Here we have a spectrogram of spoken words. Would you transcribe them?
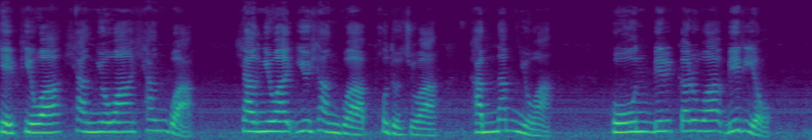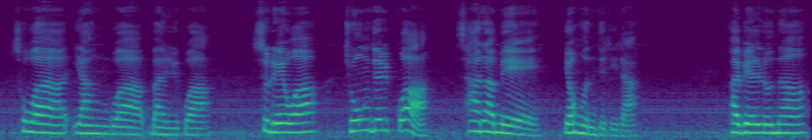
계피와 향료와 향과 향유와 유향과 포도주와 감람유와 고운 밀가루와 밀이요. 소와 양과 말과 수레와 종들과 사람의 영혼들이라 바벨로나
